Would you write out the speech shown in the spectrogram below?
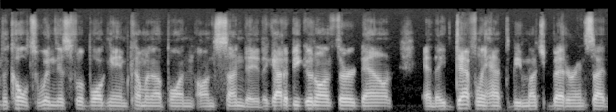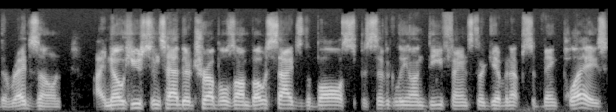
the Colts win this football game coming up on on Sunday. They got to be good on third down, and they definitely have to be much better inside the red zone. I know Houston's had their troubles on both sides of the ball, specifically on defense. They're giving up some big plays,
